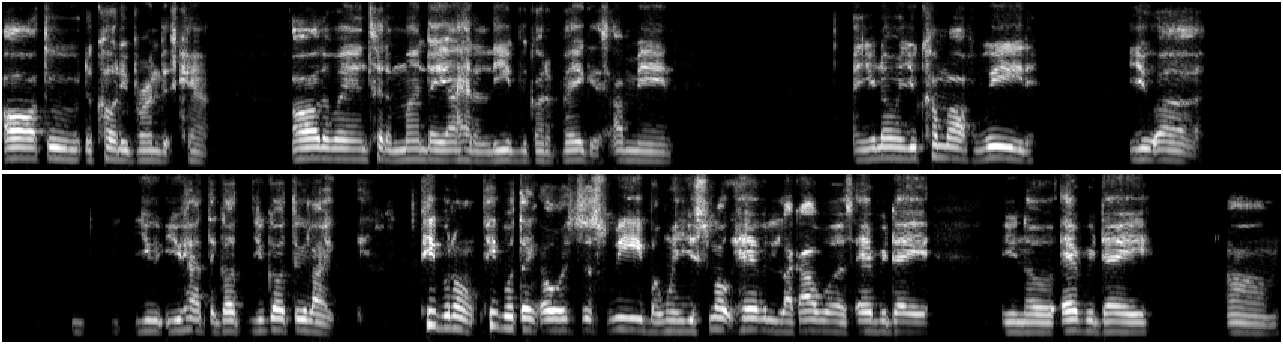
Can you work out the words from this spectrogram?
all through the Cody Brundage camp. all the way into the Monday I had to leave to go to Vegas. I mean, and you know when you come off weed, you uh you you have to go you go through like people don't people think oh it's just weed, but when you smoke heavily like I was every day, you know, every day, um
